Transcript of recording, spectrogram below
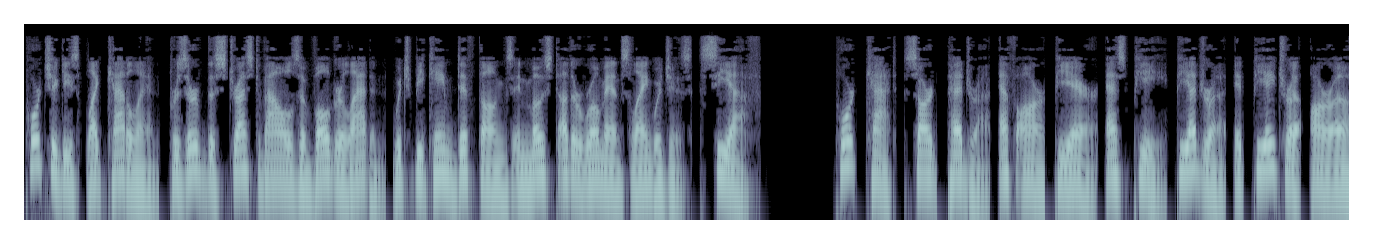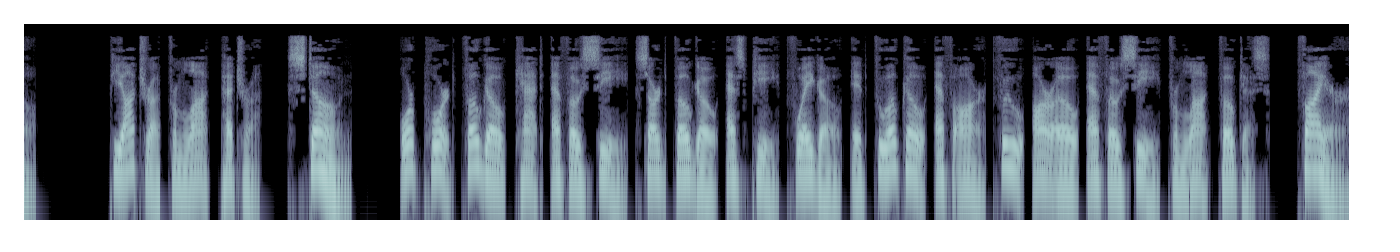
Portuguese, like Catalan, preserved the stressed vowels of Vulgar Latin, which became diphthongs in most other Romance languages, cf. Port, cat, sard, pedra, fr, pierre, sp, piedra, it, pietra, ro. Piatra, from lot, petra, stone, or port, fogo, cat, foc, sard, fogo, sp, fuego, it, fuoco, fr, fu, ro, foc, from lot, focus, fire,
